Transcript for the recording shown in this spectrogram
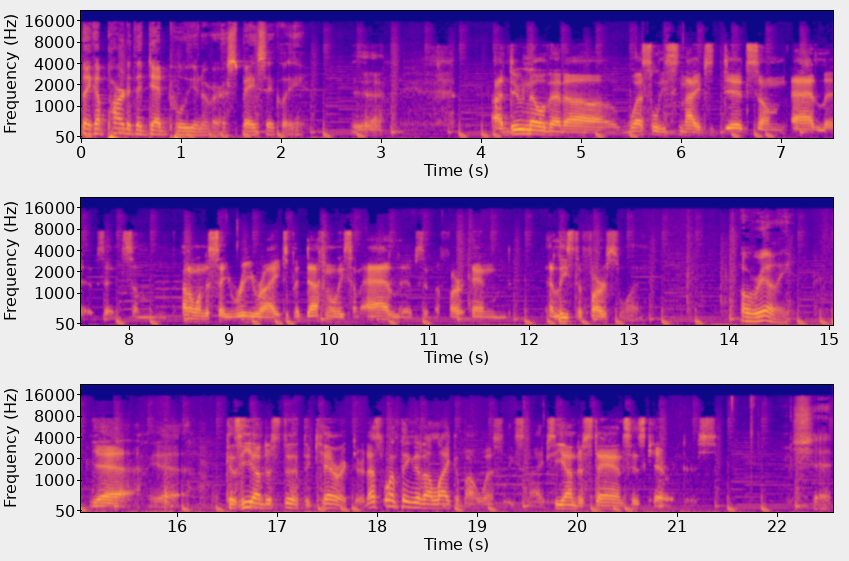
like a part of the Deadpool universe basically. Yeah. I do know that uh, Wesley Snipes did some ad libs and some I don't want to say rewrites, but definitely some ad libs in the first and at least the first one. Oh, really? Yeah, yeah. Because he understood the character. That's one thing that I like about Wesley Snipes. He understands his characters. Shit.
